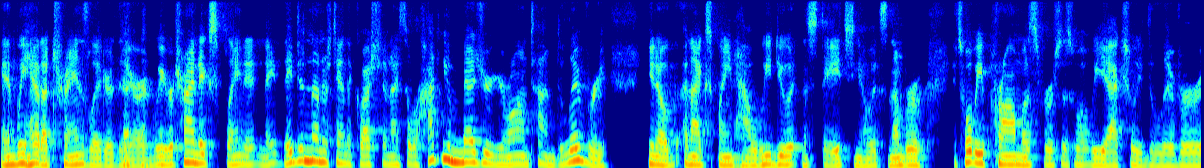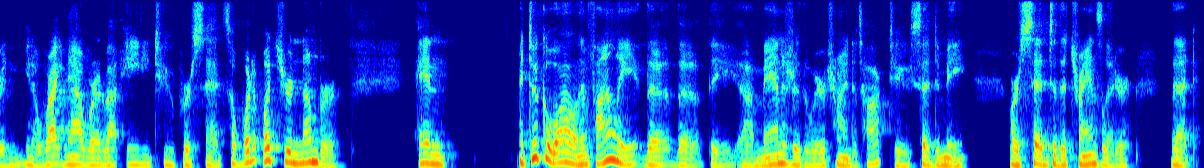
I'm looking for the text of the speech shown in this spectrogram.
and we had a translator there and we were trying to explain it and they, they didn't understand the question. I said well how do you measure your on time delivery? You know and i explained how we do it in the states you know it's number it's what we promise versus what we actually deliver and you know right now we're at about 82% so what, what's your number? And it took a while and finally the the the uh, manager that we were trying to talk to said to me or said to the translator that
